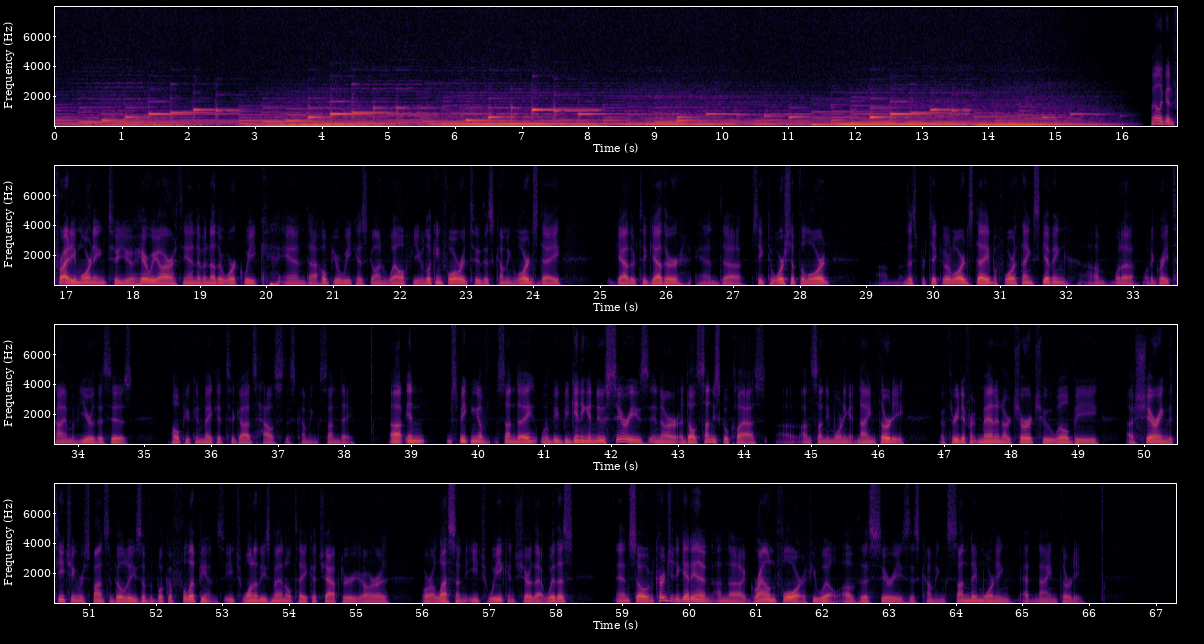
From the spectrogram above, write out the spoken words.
Well, a good Friday morning to you. Here we are at the end of another work week, and I uh, hope your week has gone well for you. Looking forward to this coming Lord's Day. Gather together and uh, seek to worship the Lord. This particular Lord's Day before Thanksgiving, um, what a what a great time of year this is. I hope you can make it to God's house this coming Sunday. Uh, in speaking of Sunday, we'll be beginning a new series in our adult Sunday school class uh, on Sunday morning at 9:30. We have three different men in our church who will be uh, sharing the teaching responsibilities of the book of Philippians. Each one of these men will take a chapter or a, or a lesson each week and share that with us. And so I encourage you to get in on the ground floor, if you will, of this series this coming Sunday morning at 9:30.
